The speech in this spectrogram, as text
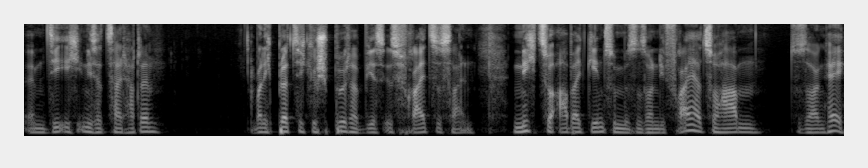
ähm, die ich in dieser Zeit hatte weil ich plötzlich gespürt habe, wie es ist, frei zu sein. Nicht zur Arbeit gehen zu müssen, sondern die Freiheit zu haben, zu sagen, hey,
